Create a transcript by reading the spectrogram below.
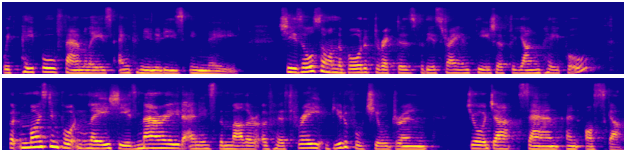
with people, families, and communities in need. She is also on the board of directors for the Australian Theatre for Young People. But most importantly, she is married and is the mother of her three beautiful children, Georgia, Sam, and Oscar.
